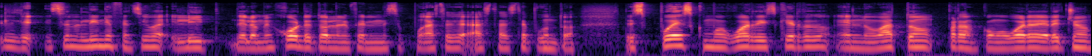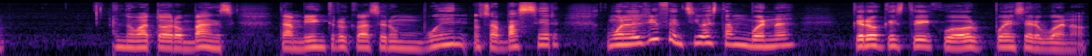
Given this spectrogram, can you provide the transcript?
es una línea ofensiva elite, de lo mejor de toda la NFL este hasta, hasta, este punto. Después como guardia izquierdo, el novato, perdón, como guardia derecho. El novato Aaron Banks también creo que va a ser un buen, o sea, va a ser, como la línea ofensiva es tan buena, creo que este jugador puede ser bueno.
